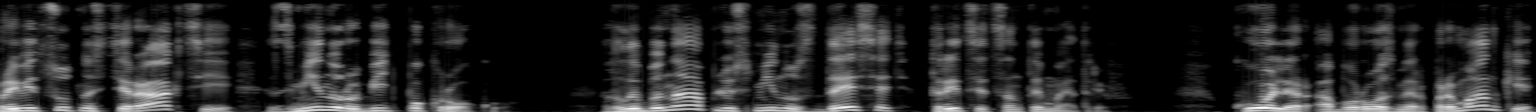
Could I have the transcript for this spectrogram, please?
При відсутності реакції зміну робіть по кроку. Глибина плюс-мінус 10-30 см. Колір або розмір приманки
